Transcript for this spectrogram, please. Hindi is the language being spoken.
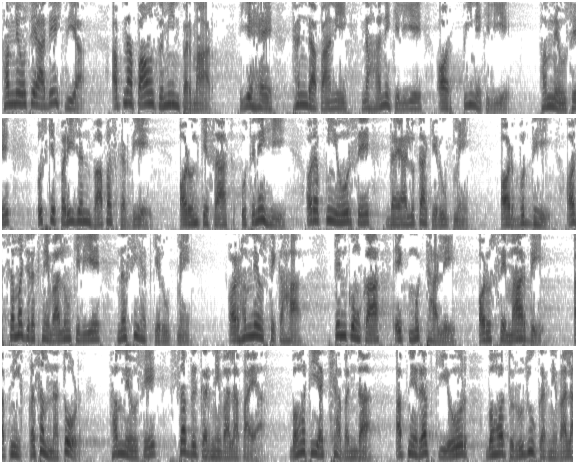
हमने उसे आदेश दिया अपना पांव जमीन पर मार ये है ठंडा पानी नहाने के लिए और पीने के लिए हमने उसे उसके परिजन वापस कर दिए और उनके साथ उतने ही और अपनी ओर से दयालुता के रूप में और बुद्धि और समझ रखने वालों के लिए नसीहत के रूप में। और हमने उससे कहा, तिनकों का एक मुट्ठा ले और उससे मार दे, अपनी कसम न तोड़। हमने उसे सब्र करने वाला पाया। बहुत ही अच्छा बंदा, अपने रब की ओर बहुत रुजू करने वाला।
